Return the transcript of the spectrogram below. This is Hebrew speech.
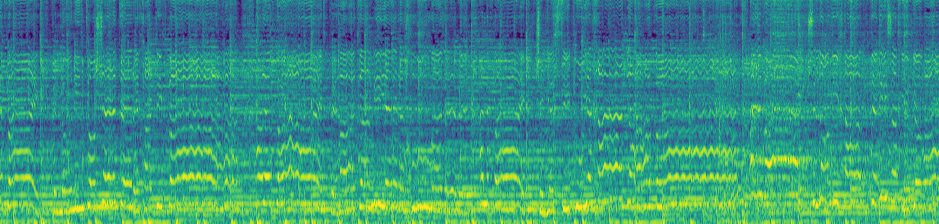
הלוואי ולא ננטוש את דרך התקווה. הלוואי והאדם יהיה רחום עד ערב. הלוואי שיש סיכוי אחד לאהבה. הלוואי שלא נכאב ואיש אחיו יאהב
